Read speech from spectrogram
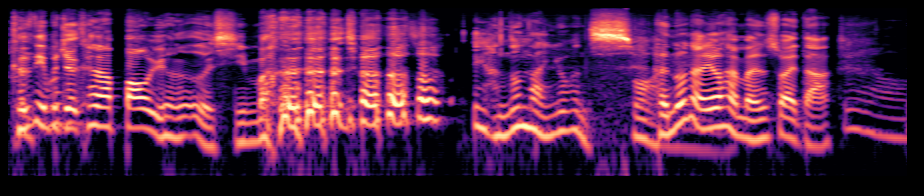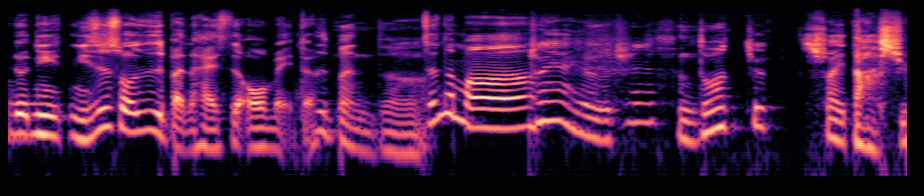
可是你不觉得看到鲍鱼很恶心吗？哎、很多男优很帅，很多男优还蛮帅的、啊。对啊，你你是说日本的还是欧美的日？本的。真的吗？对啊，有就是很多就帅大叔。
